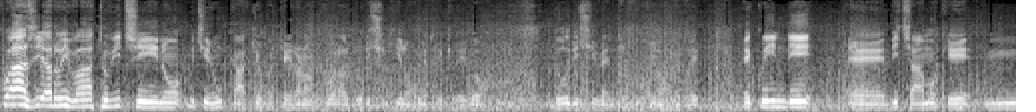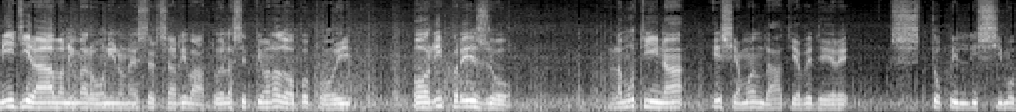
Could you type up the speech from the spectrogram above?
quasi arrivato vicino, vicino un cacchio perché erano ancora 12 km credo. 12-20 km e quindi eh, diciamo che mi giravano i maroni non esserci arrivato. E la settimana dopo poi ho ripreso la motina e siamo andati a vedere sto bellissimo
